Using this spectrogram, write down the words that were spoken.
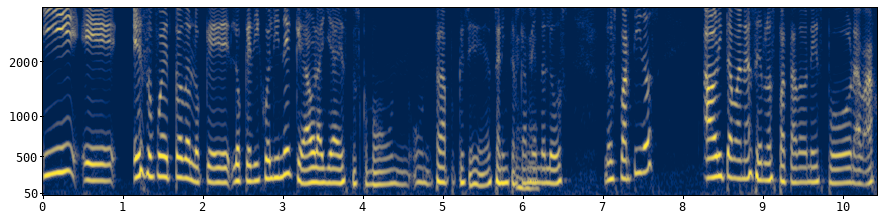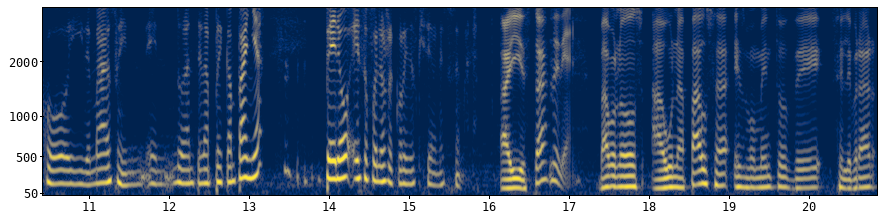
Y eh, eso fue todo lo que lo que dijo el INE, que ahora ya es pues como un, un trapo que se están intercambiando los, los partidos. Ahorita van a ser los patadores por abajo y demás en, en- durante la pre-campaña, pero eso fue los recorridos que hicieron esta semana. Ahí está. Muy bien. Vámonos a una pausa. Es momento de celebrar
